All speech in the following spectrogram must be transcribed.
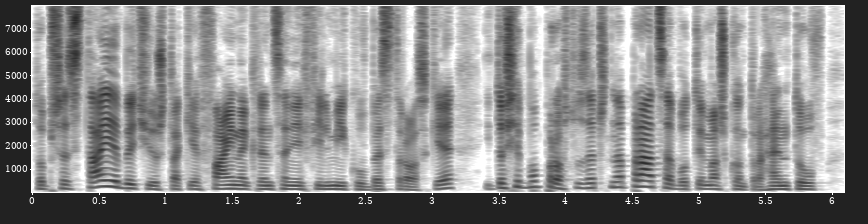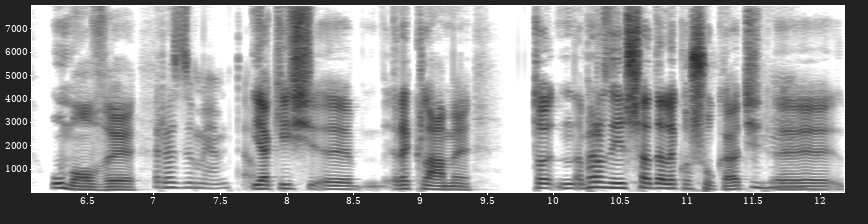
to przestaje być już takie fajne kręcenie filmików beztroskie i to się po prostu zaczyna praca, bo ty masz kontrahentów, umowy, Rozumiem to. jakieś y, reklamy. To naprawdę nie trzeba daleko szukać. Mhm. Y,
